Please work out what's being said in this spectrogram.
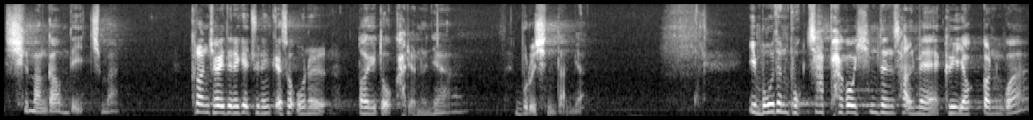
실망 가운데 있지만, 그런 저희들에게 주님께서 오늘 너희도 가려느냐 물으신다면, 이 모든 복잡하고 힘든 삶의 그 여건과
